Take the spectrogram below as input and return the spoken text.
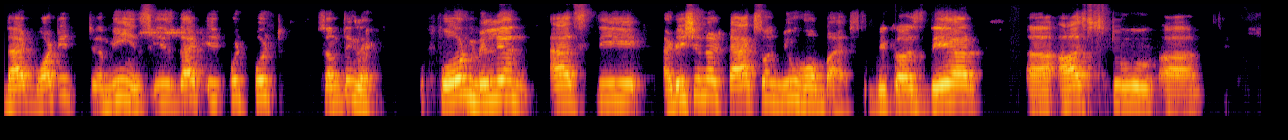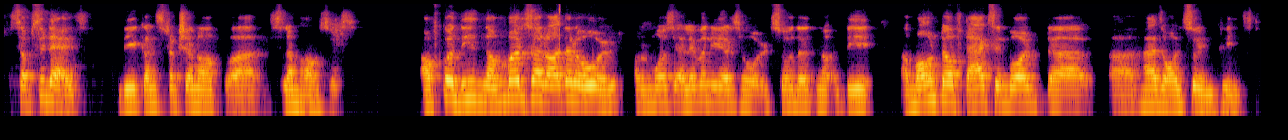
that what it means is that it would put something like 4 million as the additional tax on new home buyers because they are uh, asked to uh, subsidize the construction of uh, slum houses. Of course, these numbers are rather old, almost 11 years old. So the, the amount of tax involved uh, uh, has also increased.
